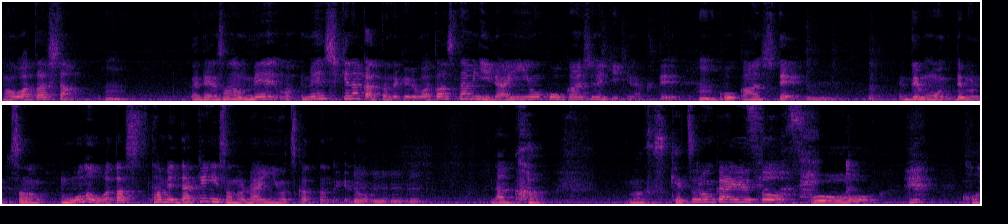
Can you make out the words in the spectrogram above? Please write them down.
まあ、渡したうんのでその面面識なかったんだけど渡すために LINE を交換しなきゃいけなくてうん。交換して。うん。でもでもその物を渡すためだけにその LINE を使ったんだけど、うんうんうんなんか、まあ、結論から言うとおおえこう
